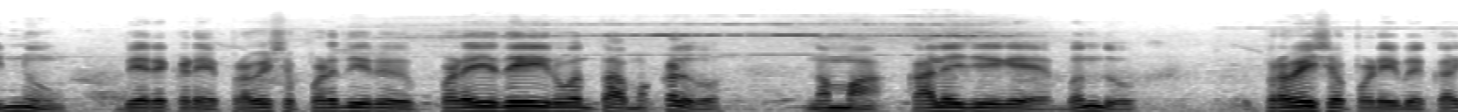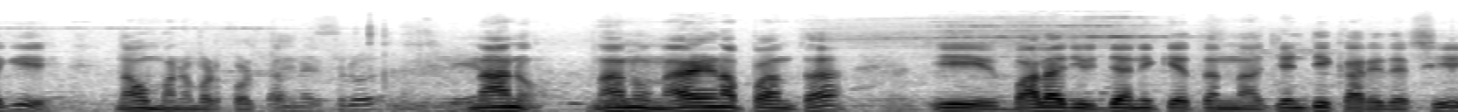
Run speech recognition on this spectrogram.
ಇನ್ನೂ ಬೇರೆ ಕಡೆ ಪ್ರವೇಶ ಪಡೆದಿರು, ಪಡೆಯದೇ ಇರುವಂಥ ಮಕ್ಕಳು ನಮ್ಮ ಕಾಲೇಜಿಗೆ ಬಂದು ಪ್ರವೇಶ ಪಡೆಯಬೇಕಾಗಿ ನಾವು ಮನ ಮಾಡ್ಕೊಳ್ತಾ ಇದ್ದೀವಿ. ನಾನು ನಾನು ನಾರಾಯಣಪ್ಪ ಅಂತ ಈ ಬಾಲಾಜಿ ವಿದ್ಯಾನಿಕೇತನ ಜಂಟಿ ಕಾರ್ಯದರ್ಶಿ.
